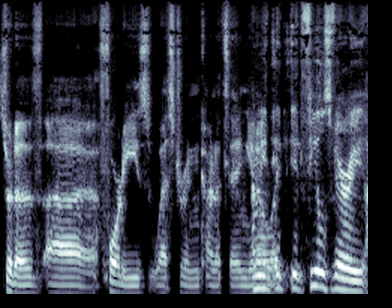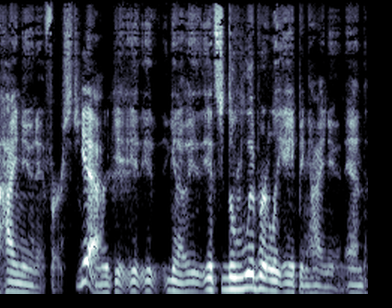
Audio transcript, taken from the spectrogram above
sort of uh 40s western kind of thing. You I know, mean, like, it, it feels very high noon at first. Yeah. like it, it, it you know, it, it's deliberately aping high noon and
